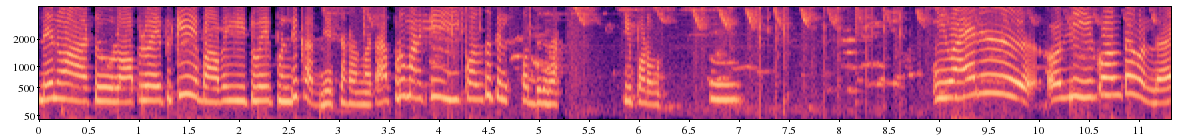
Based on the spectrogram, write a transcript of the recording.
నేను అటు లోపల వైపుకి బాబాయ్ ఇటు వైపు ఉండి కట్ చేశాడు అనమాట అప్పుడు మనకి ఈ కొలత తెలిసిపోద్ది కదా ఈ పొడవు. ఈ వైర్ ఓన్లీ ఈ కొలత ఉందా?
